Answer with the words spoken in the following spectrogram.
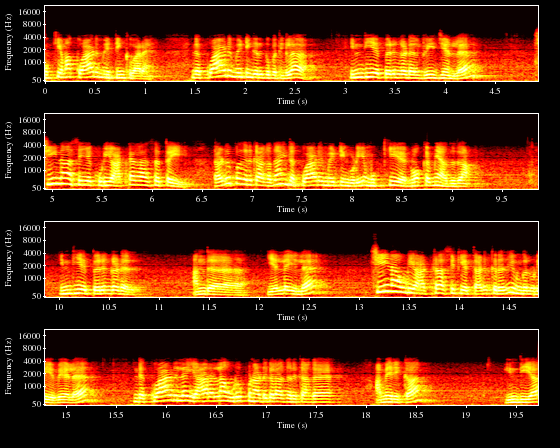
முக்கியமாக குவாட் மீட்டிங்க்கு வரேன். இந்த குவாட் மீட்டிங் இருக்குது பார்த்தீங்களா இந்திய பெருங்கடல் ரீஜியனில் சீனா செய்யக்கூடிய அட்டகாசத்தை தடுப்பதற்காக தான் இந்த குவாட் மீட்டிங்குடைய முக்கிய நோக்கமே அதுதான். இந்திய பெருங்கடல் அந்த எல்லையில் சீனாவுடைய அட்ராசிட்டியை தடுக்கிறது இவங்களுடைய வேலை. இந்த குவாடில் யாரெல்லாம் உறுப்பு நாடுகளாக இருக்காங்க? அமெரிக்கா இந்தியா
